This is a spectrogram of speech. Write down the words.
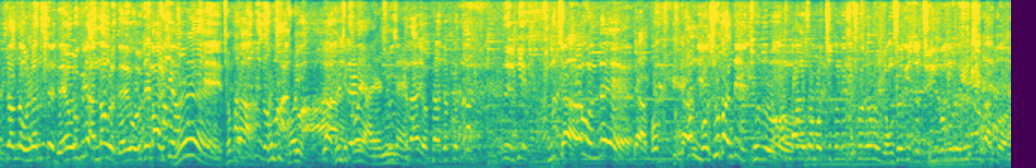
그 다음날 올렸는데 내 얼굴이 안 나오래. 내 얼굴 막 이렇게. 왜? 저번 편집 거의 야 편집 거의 안 했는데 나는 옆에 앉았거든? 근데 이렇게 존나 찍으라고 했는데 야, 뭐, 야, 한 1초도 안 돼, 1초도 방에서 뭐 찍을 일이 있으면 용석이 저 주인공으로 해서 찍어 한번.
